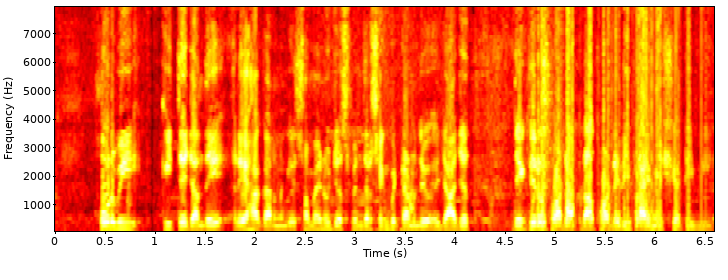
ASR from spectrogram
ਹੋਰ ਵੀ ਕੀਤੇ ਜਾਂਦੇ ਰਿਹਾ ਕਰਨਗੇ। ਸੋ ਮੈਨੂੰ ਜਸਵਿੰਦਰ ਸਿੰਘ ਬਿੱਟਾ ਨੂੰ ਦਿਓ ਇਜਾਜ਼ਤ। ਦੇਖਦੇ ਰਹੋ ਤੁਹਾਡਾ ਆਪਣਾ, ਤੁਹਾਡੇ ਲਈ ਪ੍ਰਾਈਮ ਏਸ਼ੀਆ ਟੀਵੀ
